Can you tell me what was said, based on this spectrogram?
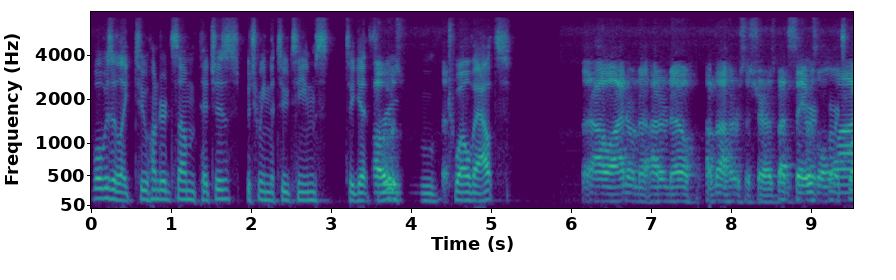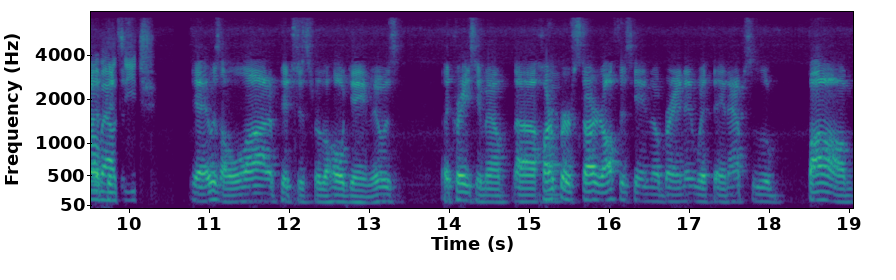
What was it like 200 some pitches between the two teams to get Oh, through was- 12 outs? Oh, I don't know. I don't know. I'm not 100 percent sure. I was about to say it was a or lot 12 of outs pitches. each. Yeah, it was a lot of pitches for the whole game. It was a crazy amount. Uh, Harper started off this game though, Brandon, with an absolute bomb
